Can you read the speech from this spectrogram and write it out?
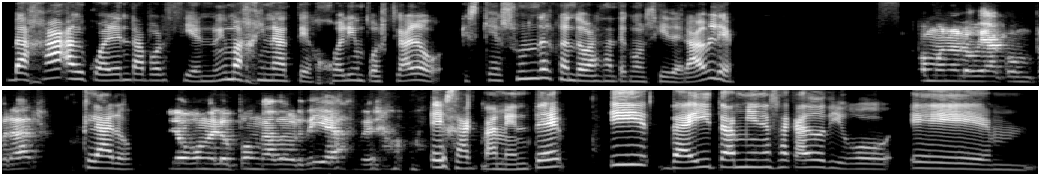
baja al 40%, ¿no? Imagínate, jolín, pues claro, es que es un descuento bastante considerable. ¿Cómo no lo voy a comprar? Claro. Luego me lo ponga dos días, pero. Exactamente. Y de ahí también he sacado, digo, em,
